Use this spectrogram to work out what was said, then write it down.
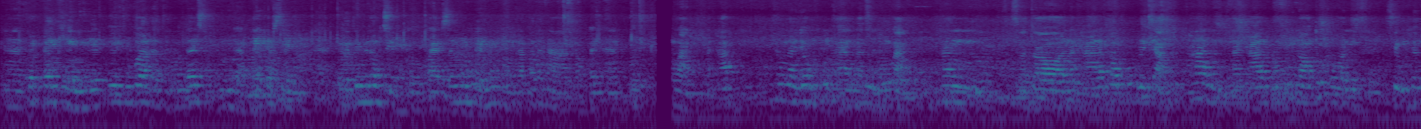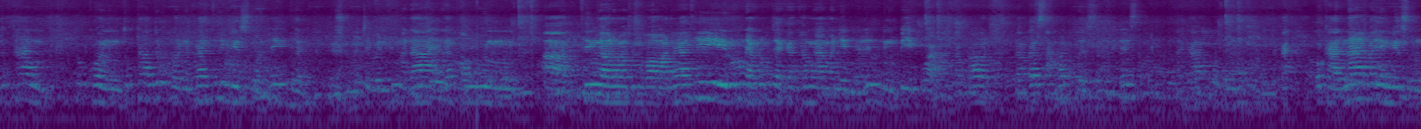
ในอนาคตใกล้เคียงนี้เพื่อที่ว่าเราจะทำได้สมบูรณ์แบบร้อยเปอร์เซ็นต์โดยที่ไม่ต้องเสี่งตัวไป ซึ่งเป็นเรื่องของการพัฒนาต่อไปนั้นะ นทุกคนนะคะที่มีส่วนให้เกิดศูนย์จะเป็นขึ้นมาได้ และขอบคุณอ่าทีมงานโรงพยาบาลชุมพรนะคะที่ร่วมแรงร่วมใจกันทำงานมาเหน็ดเหนื่อยได้หนึ่งปีกว่า แล้วก็แล้วก็สามารถเปิดศูนย์ได้สำเร็จนะคะขอบคุณทุกคนนะคะโอกาสหน้าก็ยังมีศูนย์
